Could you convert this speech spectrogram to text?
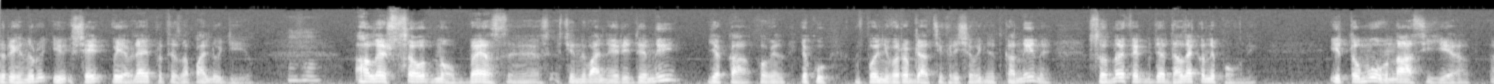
регенерують і ще й виявляють протизапальну дію. Але ж все одно без е, стінувальної рідини, яка повинна, яку повинні виробляти ці речовинні тканини, все одно ефект буде далеко не повний. І тому в нас є, е,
